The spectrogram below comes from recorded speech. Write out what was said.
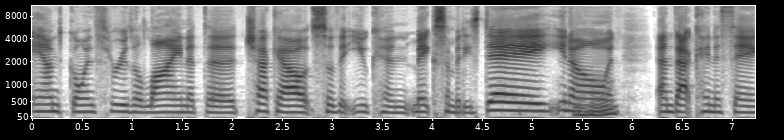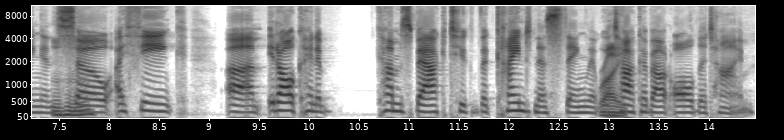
and going through the line at the checkout so that you can make somebody's day you know Mm-hmm. and and that kind of thing and so i think um, it all kind of comes back to the kindness thing that we Right. talk about all the time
